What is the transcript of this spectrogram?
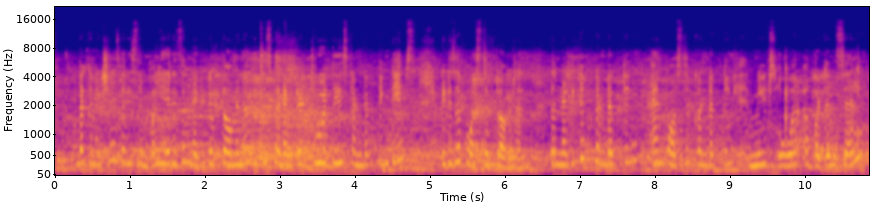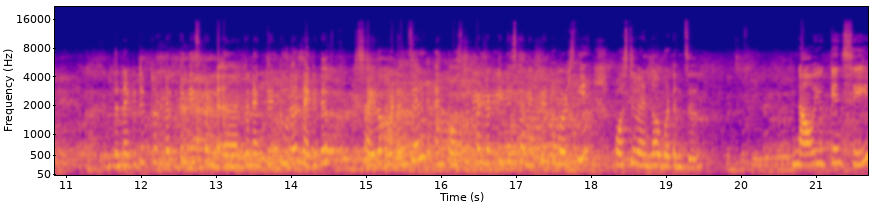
The connection is very simple. Here is a negative terminal which is connected through these conducting tapes. It is a positive terminal. The negative conducting and positive conducting meets over a button cell the negative conducting is con- uh, connected to the negative side of button cell and positive conducting is connected towards the positive end of button cell Now you can see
